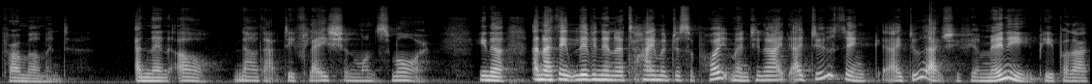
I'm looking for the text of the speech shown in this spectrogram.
for a moment, and then oh, now that deflation once more you know and i think living in a time of disappointment you know i, I do think i do actually feel many people are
